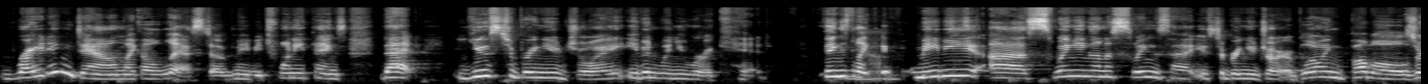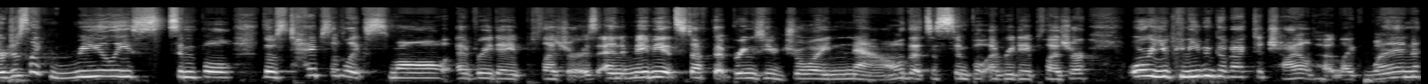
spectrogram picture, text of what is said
writing down like a list of maybe 20 things that used to bring you joy even when you were a kid Things yeah. like maybe uh, swinging on a swing set used to bring you joy, or blowing bubbles, or just like really simple, those types of like small everyday pleasures. And maybe it's stuff that brings you joy now, that's a simple everyday pleasure. Or you can even go back to childhood. Like, when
